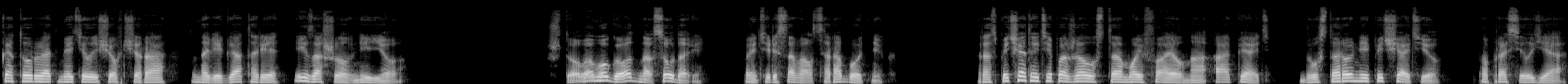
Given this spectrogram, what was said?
которую отметил еще вчера в навигаторе и зашел в нее. «Что вам угодно, сударь?» – поинтересовался работник. «Распечатайте, пожалуйста, мой файл на А5 двусторонней печатью», – попросил я.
